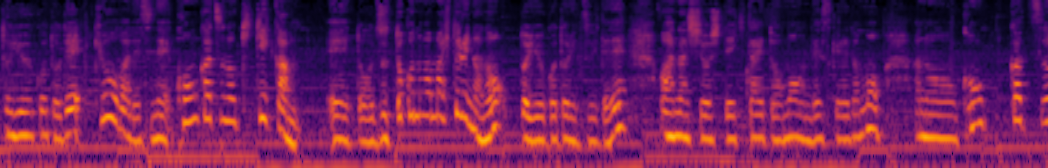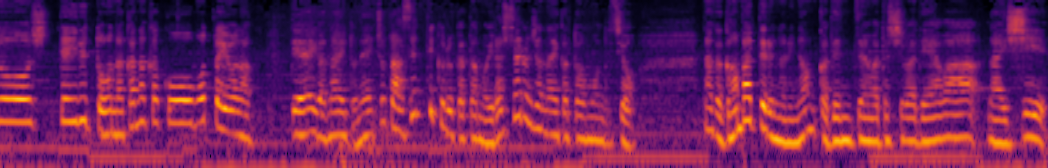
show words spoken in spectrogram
ということで今日はですね婚活の危機感えーと、ずっとこのまま一人なの？ということについてねお話をしていきたいと思うんですけれどもあの婚活をしているとなかなかこう思ったような出会いがないとねちょっと焦ってくる方もいらっしゃるんじゃないかと思うんですよ。なんか頑張ってるのになんか全然私は出会わないし、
